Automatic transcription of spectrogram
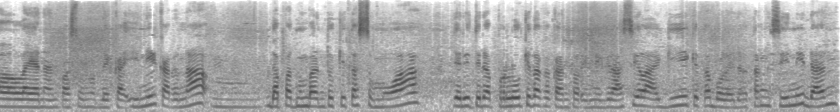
uh, layanan paspor merdeka ini karena um, dapat membantu kita semua. Jadi tidak perlu kita ke kantor imigrasi lagi, kita boleh datang di sini dan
